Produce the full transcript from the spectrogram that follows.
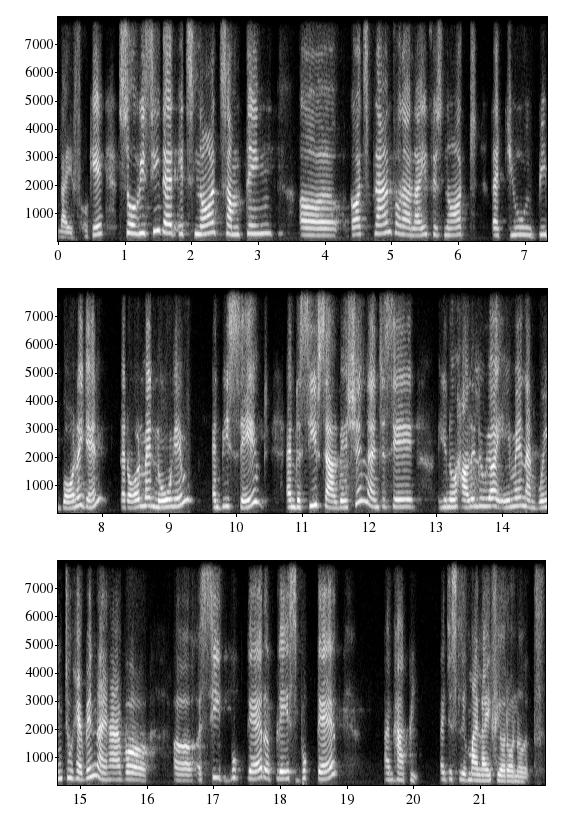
life okay? So we see that it's not something uh, god's plan for our life is not that you be born again that all men know him and be saved and receive salvation and just say you know, hallelujah, amen, I'm going to heaven. I have a, a, a seat booked there, a place booked there. I'm happy. I just live my life here on earth.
